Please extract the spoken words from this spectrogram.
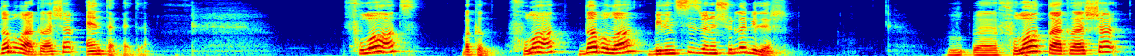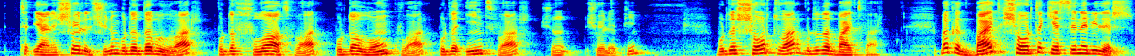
Double arkadaşlar en tepede. Float bakın float double'a bilinçsiz dönüştürülebilir. E, float da arkadaşlar yani şöyle düşünün. Burada double var. Burada float var. Burada long var. Burada int var. Şunu şöyle yapayım. Burada short var. Burada da byte var. Bakın byte short'a kestlenebilir.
